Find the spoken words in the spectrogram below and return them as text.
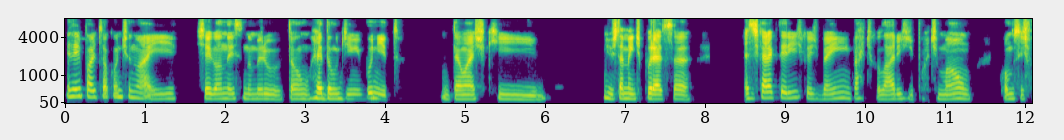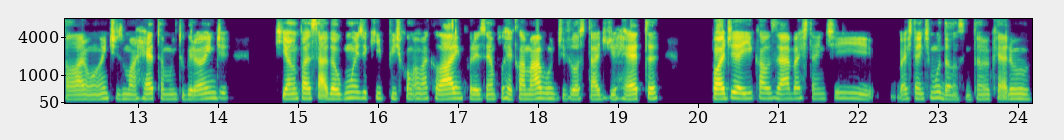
mas ele pode só continuar aí chegando nesse número tão redondinho e bonito. Então acho que justamente por essa essas características bem particulares de Portimão, como vocês falaram antes, uma reta muito grande, que ano passado algumas equipes como a McLaren, por exemplo, reclamavam de velocidade de reta, pode aí causar bastante bastante mudança. Então eu quero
